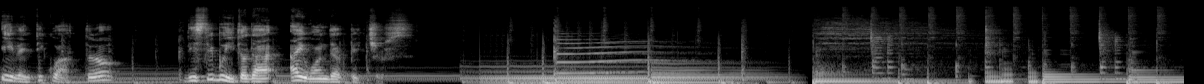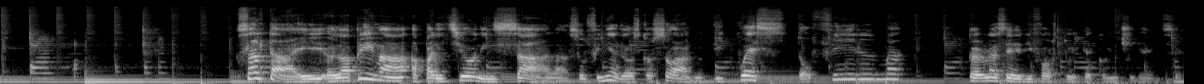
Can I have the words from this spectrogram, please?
I24 distribuito da I Wonder Pictures. Saltai la prima apparizione in sala sul finire dello scorso anno di questo film per una serie di fortuite coincidenze.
